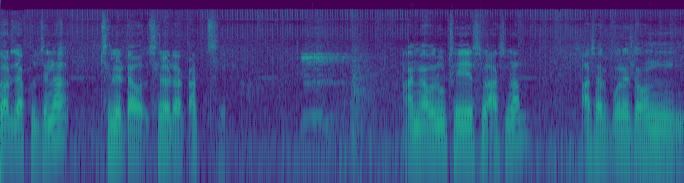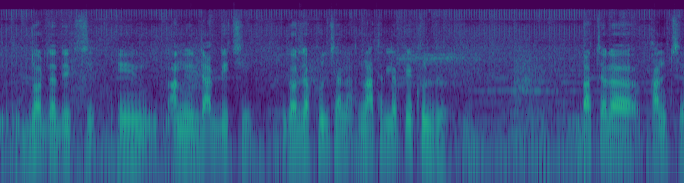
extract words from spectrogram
দরজা খুলছে না ছেলেটা ছেলেটা কাঁদছে। আমি আবার উঠে আসলাম আসার পরে তখন দরজা দেখছি আমি ডাক দিচ্ছি দরজা খুলছে না না থাকলে কে খুলবে? বাচ্চারা কাঁদছে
